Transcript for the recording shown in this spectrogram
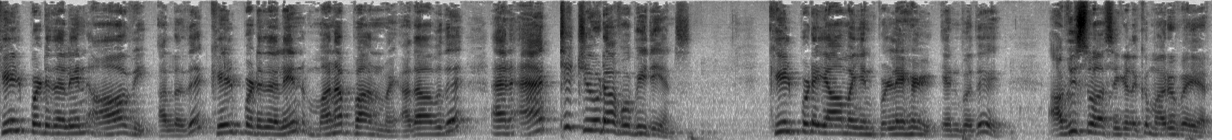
கீழ்ப்படுதலின் ஆவி அல்லது கீழ்ப்படுதலின் மனப்பான்மை அதாவது அன் ஆட்டிடியூட் ஆஃப் ஒபீடியன்ஸ் கீழ்ப்படையாமையின் பிள்ளைகள் என்பது அவிசுவாசிகளுக்கு மறுபெயர்.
